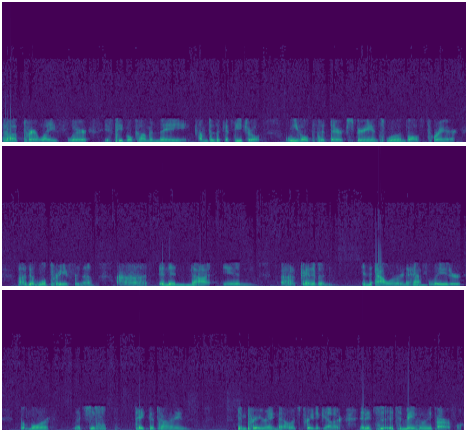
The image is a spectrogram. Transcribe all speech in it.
uh, prayer life. Where if people come and they come to the cathedral, we hope that their experience will involve prayer. Uh, that we'll pray for them, uh, and then not in uh, kind of an an hour and a half later, but more. Let's just take the time and pray right now. Let's pray together, and it's it's amazingly powerful.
